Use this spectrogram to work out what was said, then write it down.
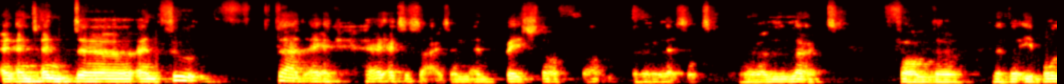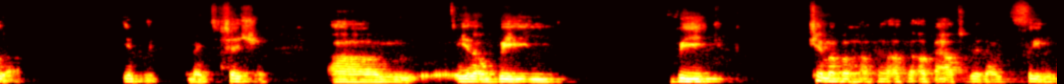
And, and, and, uh, and through that exercise and, and based off um, the lessons uh, learned from the, the, the Ebola implementation, um, you know, we, we came up about with um, three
